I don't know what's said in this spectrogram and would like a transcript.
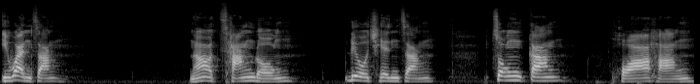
一万张。然后长龙六千张，中钢、华航、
